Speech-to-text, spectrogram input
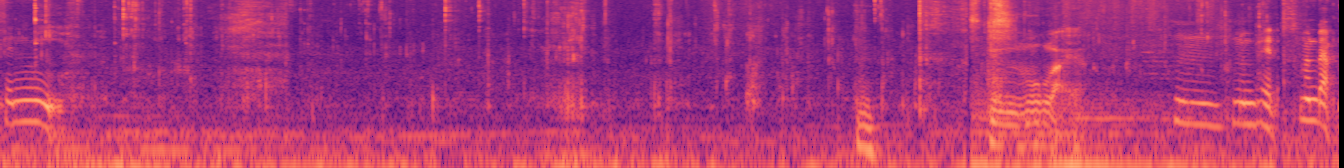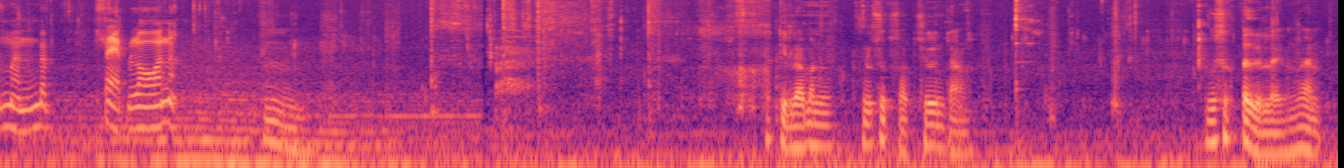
เส้นหมี่กินมูกไหลอะอืมมันเผ็ด มันแบบเหมือนแบบแสบร้อนอะอืมพอกินแล้วมันรู้สึกสดชื่นจัง รู้สึกตื่นเลยเพื่อนๆ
